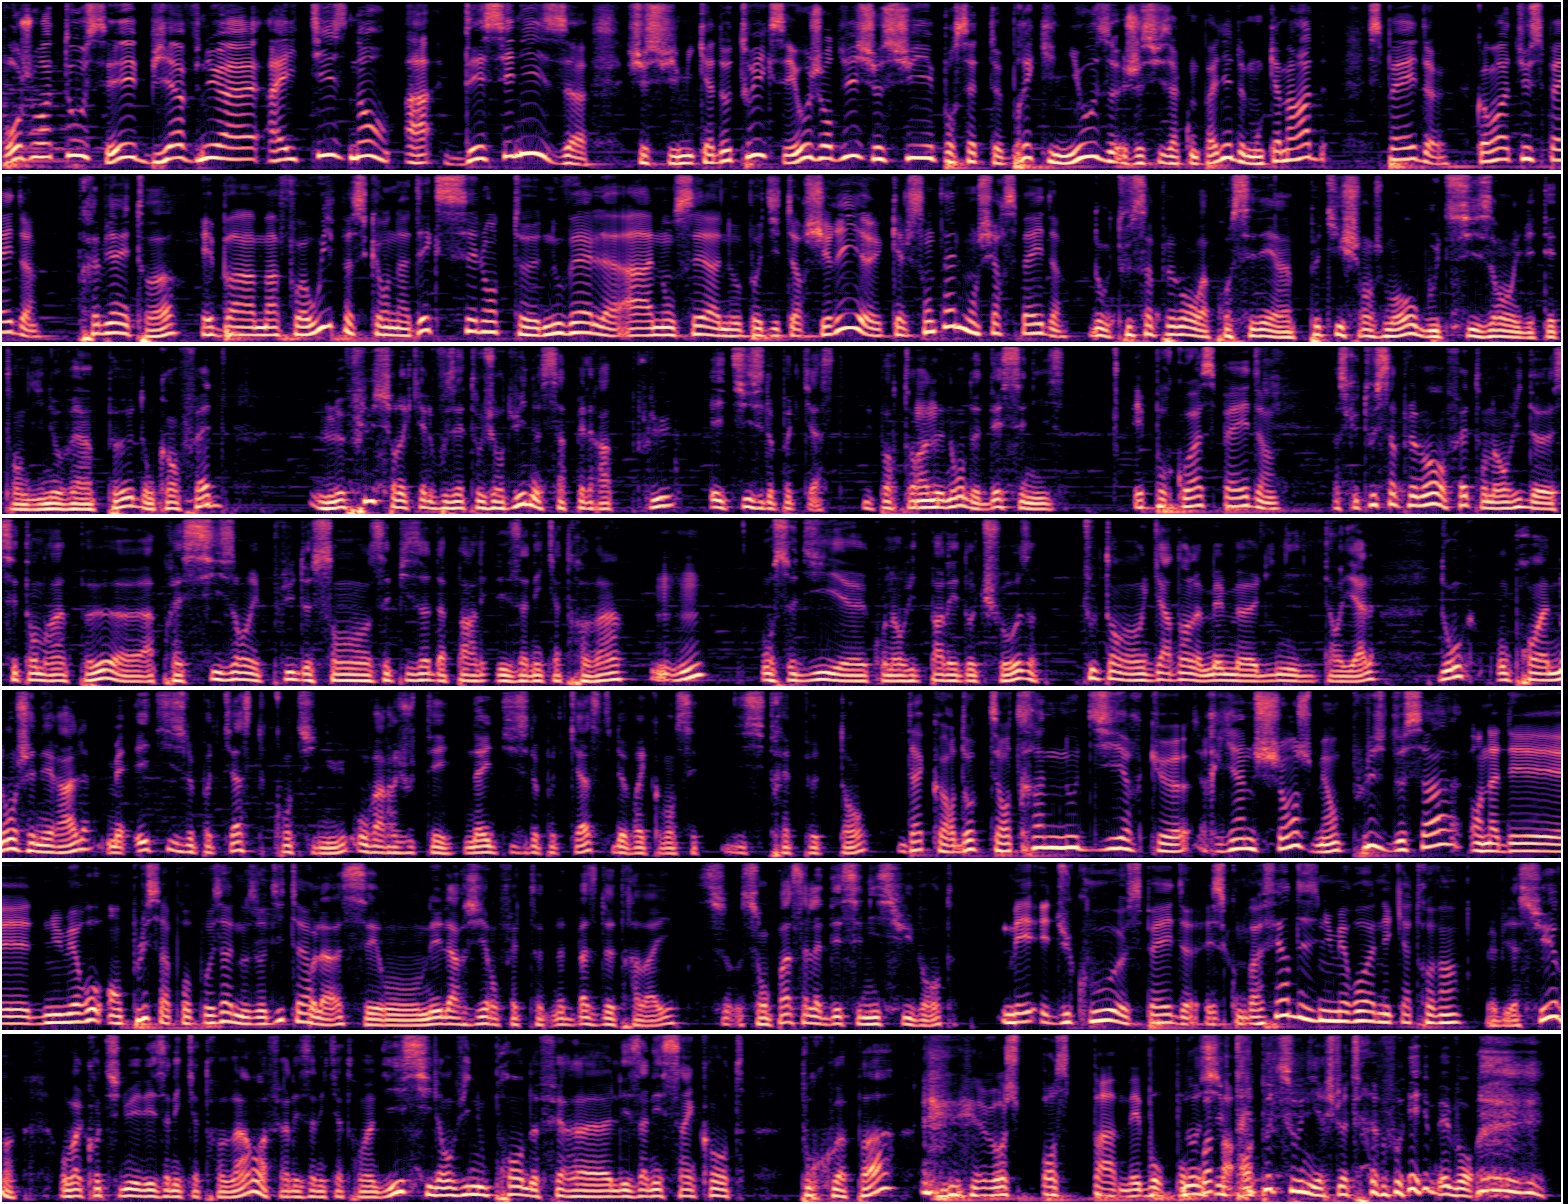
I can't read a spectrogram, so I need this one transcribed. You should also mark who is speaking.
Speaker 1: Bonjour à tous et bienvenue à 80s, non, à Décennies. Je suis Mikado Twix et aujourd'hui je suis, pour cette breaking news, je suis accompagné de mon camarade Spade. Comment vas-tu Spade?
Speaker 2: Très bien et toi?
Speaker 1: Eh ben ma foi oui parce qu'on a d'excellentes nouvelles à annoncer à nos auditeurs chéris. Quelles sont-elles mon cher Spade?
Speaker 2: Donc tout simplement on va procéder à un petit changement. Au bout de 6 ans il était temps d'innover un peu. Donc en fait le flux sur lequel vous êtes aujourd'hui ne s'appellera plus Etis le podcast. Il portera
Speaker 1: Mm.
Speaker 2: le nom de Décennies.
Speaker 1: Et pourquoi Spade?
Speaker 2: Parce que tout simplement, en fait, on a envie de s'étendre un peu. euh, après 6 ans et plus de 100 épisodes à parler des années 80,
Speaker 1: Mhm.
Speaker 2: on se dit euh, qu'on a envie de parler d'autre chose, tout en gardant la même euh, ligne éditoriale. Donc, on prend un nom général, mais 80s le podcast continue. On va rajouter 90s le podcast, qui devrait commencer d'ici très peu de temps.
Speaker 1: D'accord, donc tu es en train de nous dire que rien ne change, mais en plus de ça, on a des numéros en plus à proposer à nos auditeurs.
Speaker 2: Voilà, c'est on élargit en fait notre base de travail. Si on passe à la décennie suivante,
Speaker 1: Mais et du coup, euh, Spade, est-ce qu'on va faire des numéros années 80
Speaker 2: Mais bien sûr, on va continuer les années 80, on va faire les années 90. Si l'envie nous prend de faire euh, les années 50, pourquoi pas?
Speaker 1: Bon, je pense pas, mais bon,
Speaker 2: Non,
Speaker 1: pourquoi
Speaker 2: j'ai
Speaker 1: pas
Speaker 2: très peu de souvenirs, je dois t'avouer, mais bon.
